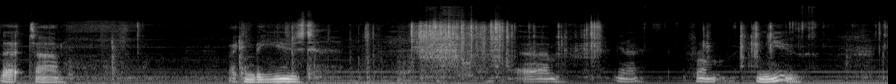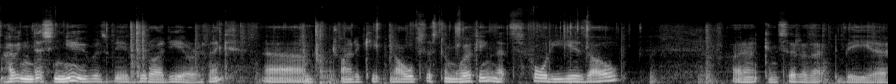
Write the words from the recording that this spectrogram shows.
that um, that can be used um, you know from new. Having this new would be a good idea I think. Um, trying to keep an old system working that's 40 years old I don't consider that to be uh,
